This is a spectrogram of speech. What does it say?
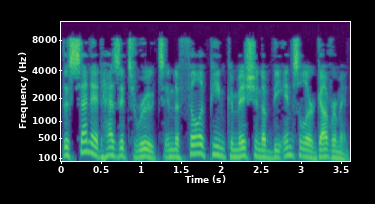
the Senate has its roots in the Philippine Commission of the Insular Government,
